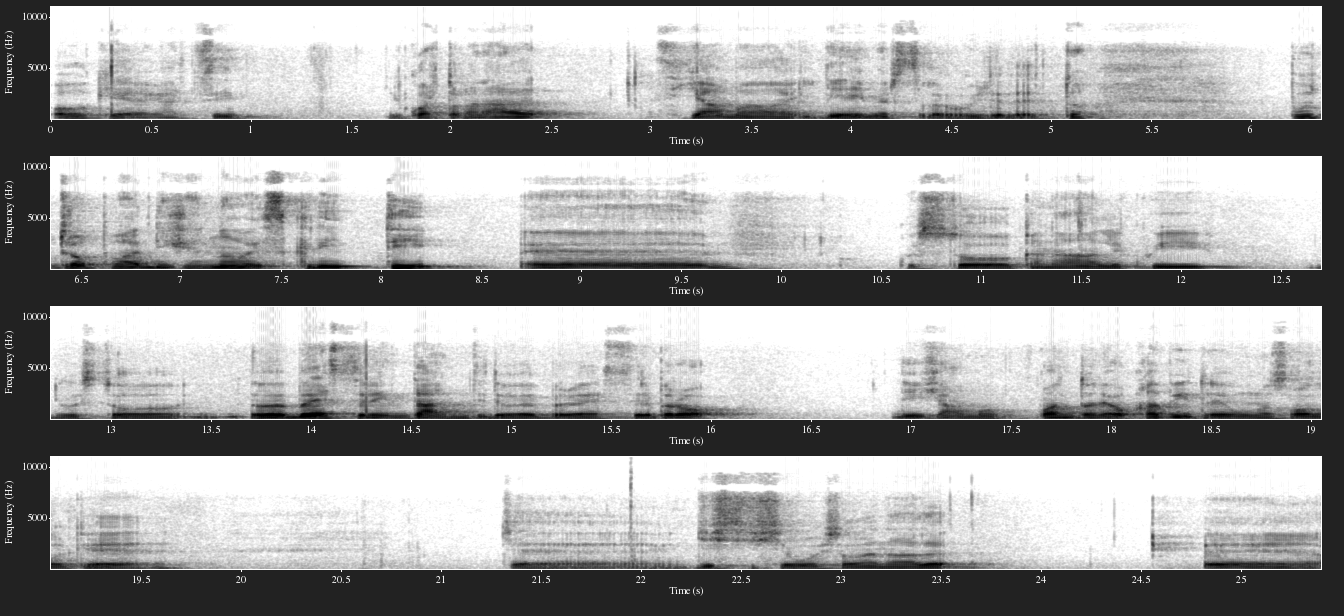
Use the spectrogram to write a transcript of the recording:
Ok ragazzi, il quarto canale si chiama I Gamers, l'avevo già detto, purtroppo ha 19 iscritti eh, questo canale qui questo dovrebbe essere in tanti dovrebbero essere però diciamo quanto ne ho capito è uno solo che cioè, gestisce questo canale eh,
